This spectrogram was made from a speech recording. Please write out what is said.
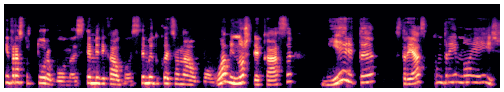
infrastructură bună, sistem medical bun, sistem educațional bun. Oamenii noștri de acasă merită să trăiască cum trăim noi aici.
